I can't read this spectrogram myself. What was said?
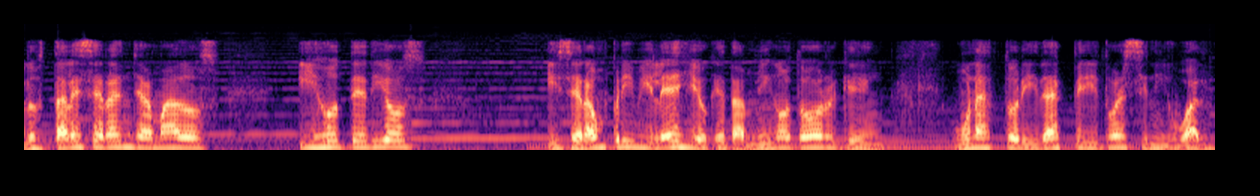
los tales serán llamados hijos de Dios y será un privilegio que también otorguen una autoridad espiritual sin igual.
